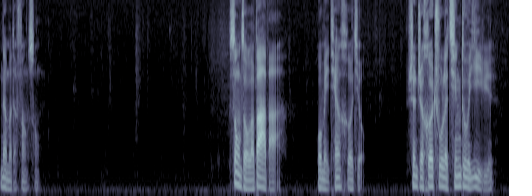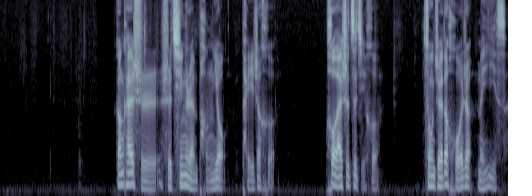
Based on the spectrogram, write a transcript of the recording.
那么的放松。”送走了爸爸，我每天喝酒，甚至喝出了轻度抑郁。刚开始是亲人朋友陪着喝，后来是自己喝，总觉得活着没意思。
